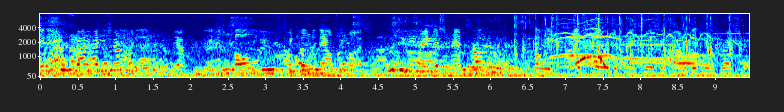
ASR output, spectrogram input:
It is right how you showed me. Yeah, it just cold. We cooled it down too much. The transmission had trouble, so we ice cold the transmission trying to get more pressure.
